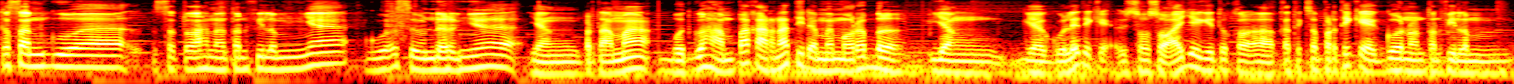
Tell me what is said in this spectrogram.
kesan gua setelah nonton filmnya gua sebenarnya yang pertama buat gua hampa karena tidak memorable. Yang ya gue lihat ya kayak sosok aja gitu kalau ketik seperti kayak gua nonton film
